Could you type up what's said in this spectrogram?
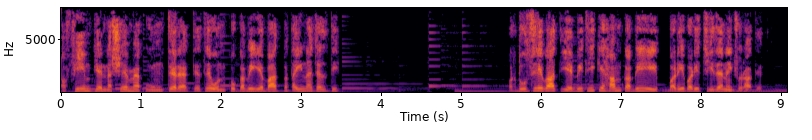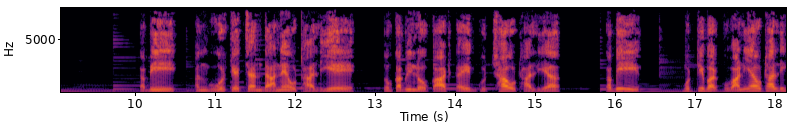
अफीम के नशे में ऊंघते रहते थे, उनको कभी ये बात पता ही ना चलती। और दूसरी बात यह भी थी कि हम कभी बड़ी बड़ी चीज़ें नहीं चुराते थे। कभी अंगूर के चंद दाने उठा लिए तो कभी लोकाट का एक गुच्छा उठा लिया, कभी मुट्ठी भर खुबानियाँ उठा ली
